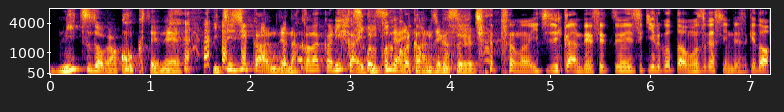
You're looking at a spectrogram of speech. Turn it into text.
密度が濃くてね、1時間でなかなか理解できない感じがする。ちょっとの1時間で説明しきることは難しいんですけど、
